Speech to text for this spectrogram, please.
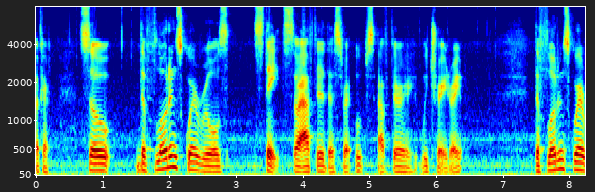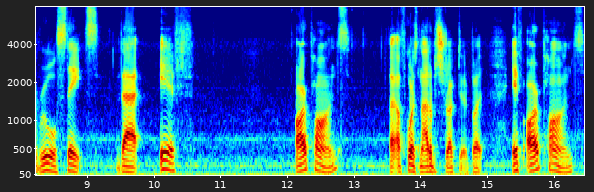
Okay so the floating square rules states so after this right oops after we trade right? The floating square rule states that if our pawns uh, of course not obstructed but if our pawns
